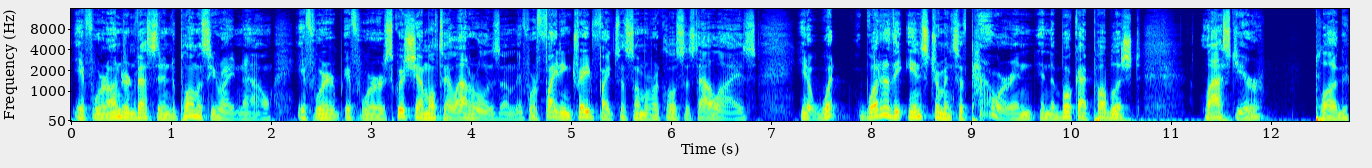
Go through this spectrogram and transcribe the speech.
if we're underinvested in diplomacy right now, if we're if we're squishy on multilateralism, if we're fighting trade fights with some of our closest allies, you know, what what are the instruments of power? In in the book I published last year, plug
